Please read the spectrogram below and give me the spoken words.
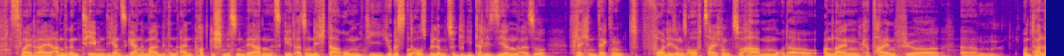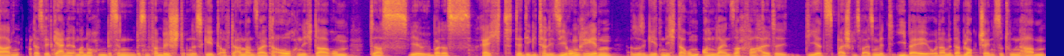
zwei, drei anderen Themen, die ganz gerne mal mit in einen Pott geschmissen werden. Es geht also nicht darum, die Juristenausbildung zu digitalisieren, also flächendeckend Vorlesungsaufzeichnungen zu haben oder Online-Karteien für ähm, Unterlagen. Das wird gerne immer noch ein bisschen, ein bisschen vermischt. Und es geht auf der anderen Seite auch nicht darum, dass wir über das Recht der Digitalisierung reden. Also es geht nicht darum, Online-Sachverhalte, die jetzt beispielsweise mit eBay oder mit der Blockchain zu tun haben,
